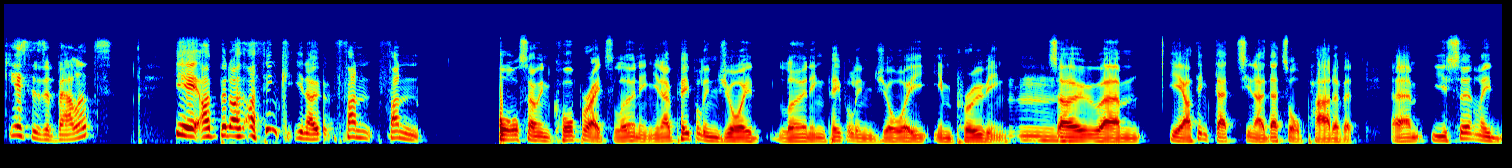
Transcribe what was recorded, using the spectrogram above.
guess there's a balance. Yeah, I, but I, I, think you know, fun fun also incorporates learning. You know, people enjoy learning, people enjoy improving. Mm. So um, yeah, I think that's you know that's all part of it. Um, you certainly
